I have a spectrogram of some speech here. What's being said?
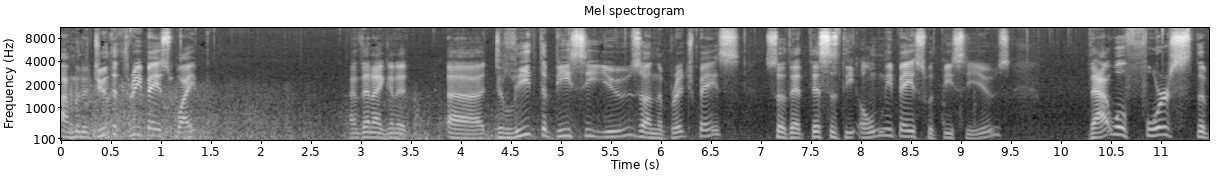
I'm going to do the three base wipe, and then I'm going to uh, delete the BCUs on the bridge base so that this is the only base with BCUs. That will force the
